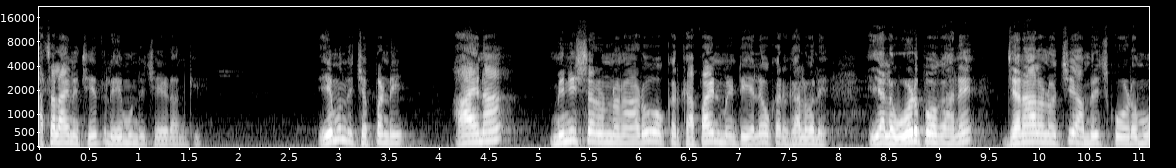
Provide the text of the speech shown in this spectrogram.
అసలు ఆయన చేతులు ఏముంది చేయడానికి? ఏముంది చెప్పండి? ఆయన మినిస్టర్ ఉన్ననాడు ఒకరికి అపాయింట్మెంట్ ఇవ్వలే ఒకరిని కలవలే. ఇవాళ ఓడిపోగానే జనాలను వచ్చి అమరించుకోవడము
